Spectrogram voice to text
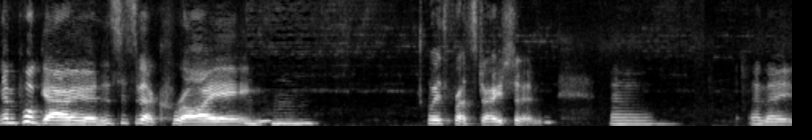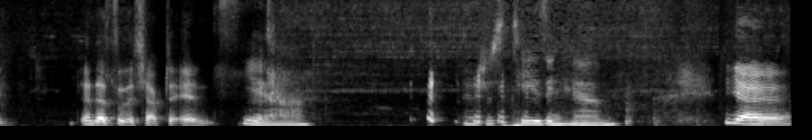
and poor Garion is just about crying Mhm. with frustration. Um, and they, and that's where the chapter ends. Yeah. They're just teasing him. Yeah.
